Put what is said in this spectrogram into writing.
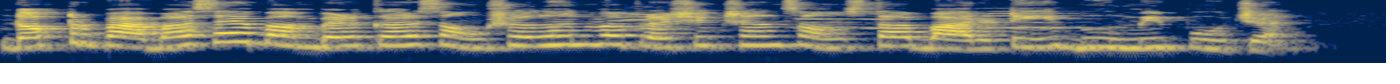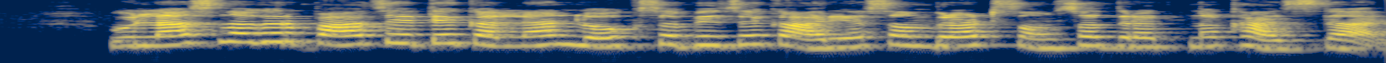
डॉक्टर बाबासाहेब आंबेडकर संशोधन व प्रशिक्षण संस्था बार्टी भूमिपूजन. उल्हासनगर पाच येथे कल्याण लोकसभेचे कार्यसम्राट संसदरत्न खासदार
